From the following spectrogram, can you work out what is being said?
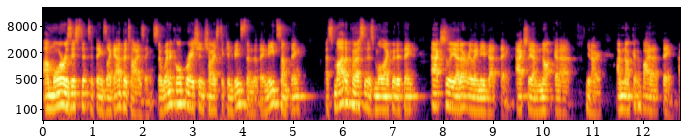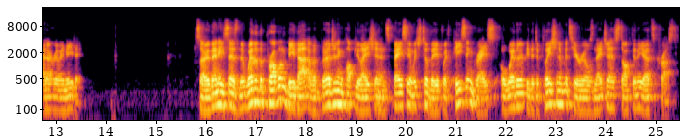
are more resistant to things like advertising. So when a corporation tries to convince them that they need something, a smarter person is more likely to think, actually, I don't really need that thing. Actually, I'm not gonna, you know, I'm not gonna buy that thing. I don't really need it. So then he says that whether the problem be that of a burgeoning population and space in which to live with peace and grace, or whether it be the depletion of materials nature has stocked in the earth's crust,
